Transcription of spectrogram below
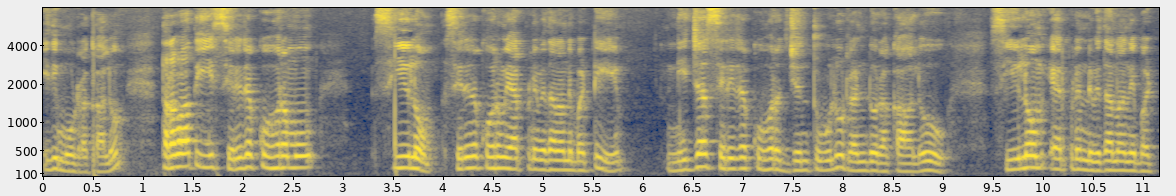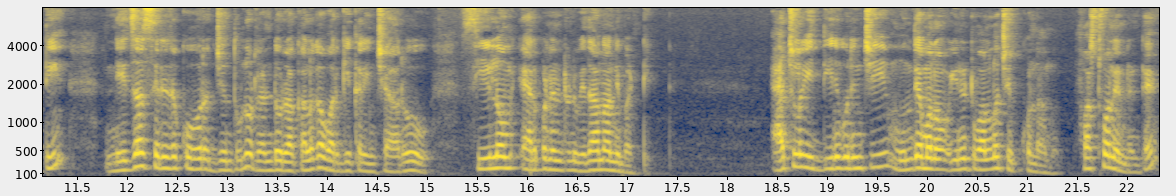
ఇది మూడు రకాలు. తర్వాత ఈ శరీర కుహరము శీలోం శరీర కుహరం ఏర్పడిన విధానాన్ని బట్టి నిజ శరీర కుహర జంతువులు రెండు రకాలు. శీలోం ఏర్పడిన విధానాన్ని బట్టి నిజ శరీర కుహర జంతువులు రెండు రకాలుగా వర్గీకరించారు. శీలోం ఏర్పడినటువంటి విధానాన్ని బట్టి. యాక్చువల్గా దీని గురించి ముందే మనం యూనిట్ వన్లో చెప్పుకున్నాము. ఫస్ట్ వన్ ఏంటంటే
